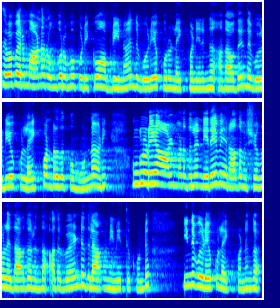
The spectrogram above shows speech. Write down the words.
சிவபெருமானை ரொம்ப ரொம்ப பிடிக்கும் அப்படின்னா இந்த வீடியோக்கு ஒரு லைக் பண்ணிடுங்க அதாவது இந்த வீடியோக்கு லைக் பண்ணுறதுக்கு முன்னாடி உங்களுடைய ஆழ் மனதில் நிறைவேறாத விஷயங்கள் ஏதாவது இருந்தால் அதை வேண்டுதலாக நினைத்து கொண்டு இந்த வீடியோக்கு லைக் பண்ணுங்கள்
